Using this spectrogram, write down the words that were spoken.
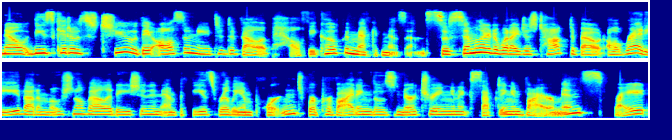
now these kiddos too they also need to develop healthy coping mechanisms. So similar to what i just talked about already that emotional validation and empathy is really important. We're providing those nurturing and accepting environments, right?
